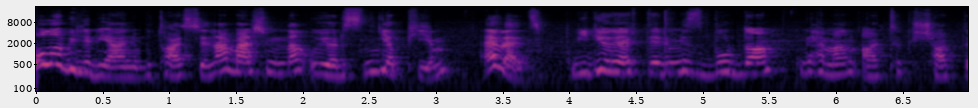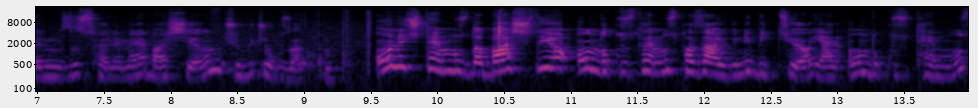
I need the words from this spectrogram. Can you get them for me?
Olabilir yani bu tarz şeyler. Ben şimdiden uyarısını yapayım. Evet, video defterimiz burada ve hemen artık şartlarımızı söylemeye başlayalım çünkü çok uzattım. 13 Temmuz'da başlıyor, 19 Temmuz pazar günü bitiyor. Yani 19 Temmuz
